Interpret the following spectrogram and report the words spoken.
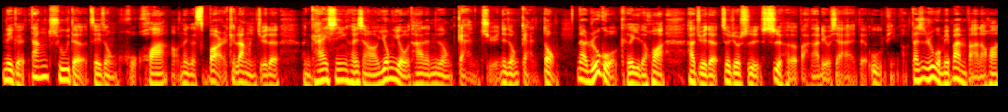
那个当初的这种火花哦，那个 spark 让你觉得很开心，很想要拥有它的那种感觉，那种感动。那如果可以的话，他觉得这就是适合把它留下来的物品啊。但是如果没办法的话，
